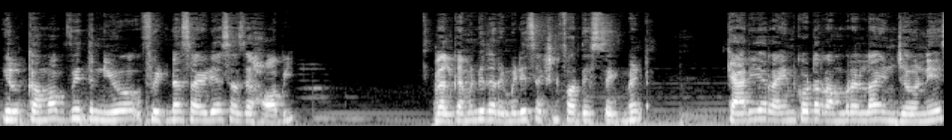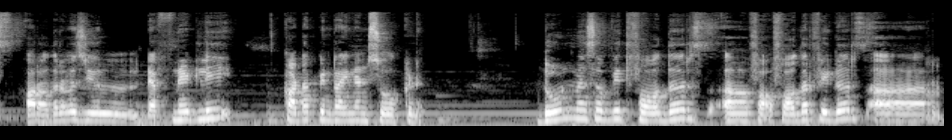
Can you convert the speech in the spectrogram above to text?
You'll come up with new fitness ideas as a hobby. Well, coming to the remedy section for this segment, carry a raincoat or umbrella in journeys, or otherwise you'll definitely caught up in rain and soaked. Don't mess up with fathers, uh, fa- father figures, or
